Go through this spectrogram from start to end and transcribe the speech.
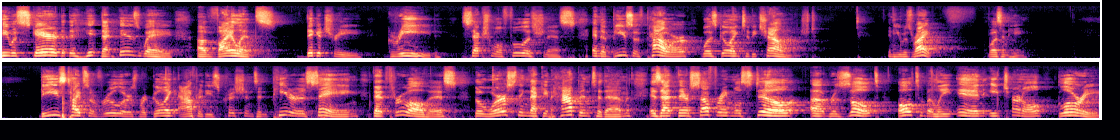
He was scared that, the, that his way of violence, bigotry, greed, sexual foolishness, and abuse of power was going to be challenged. And he was right, wasn't he? These types of rulers were going after these Christians, and Peter is saying that through all this, the worst thing that can happen to them is that their suffering will still uh, result ultimately in eternal glory.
